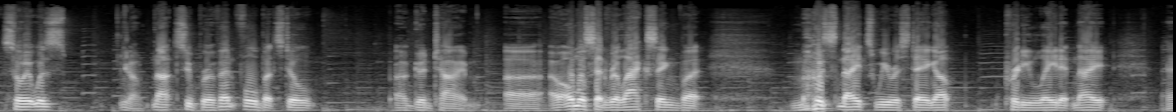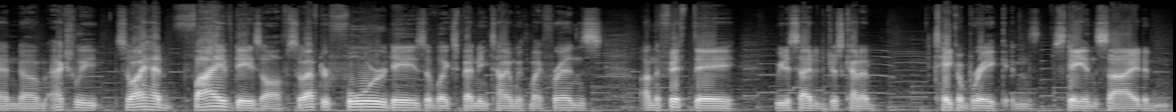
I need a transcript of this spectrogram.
so it was, you know, not super eventful, but still a good time. Uh, I almost said relaxing, but most nights we were staying up pretty late at night. And um, actually, so I had five days off. So after four days of like spending time with my friends, on the fifth day, we decided to just kind of take a break and stay inside and,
